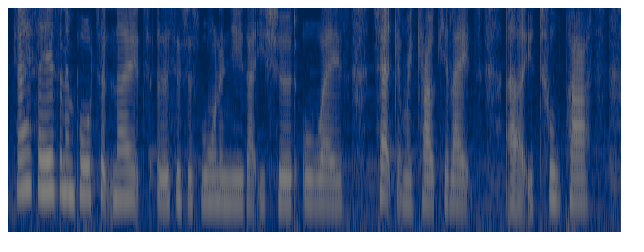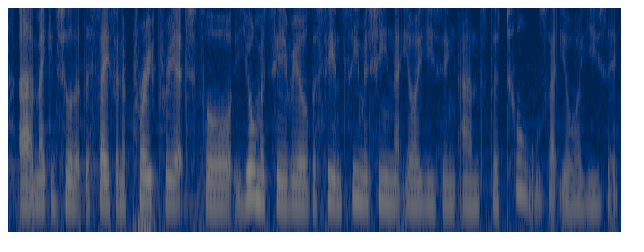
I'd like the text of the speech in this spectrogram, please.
Okay, so here's an important note. This is just warning you that you should always check and recalculate uh, your toolpaths, uh, making sure that they're safe and appropriate for your material, the CNC machine that you are using, and the tools that you are using.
